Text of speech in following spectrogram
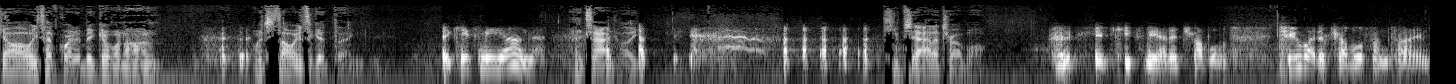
Y'all always have quite a bit going on, which is always a good thing. It keeps me young. Exactly. keeps you out of trouble. it keeps me out of trouble. Too out of trouble sometimes.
